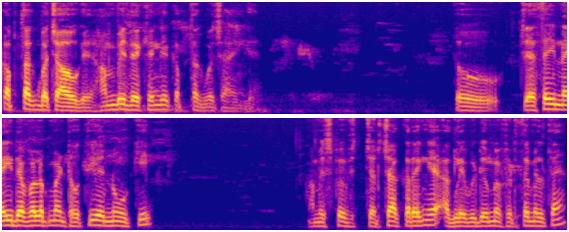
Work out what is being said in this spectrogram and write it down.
कब तक बचाओगे? हम भी देखेंगे कब तक बचाएँगे। तो जैसे ही नई डेवलपमेंट होती है नू की, हम इस पर चर्चा करेंगे। अगले वीडियो में फिर से मिलते हैं।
